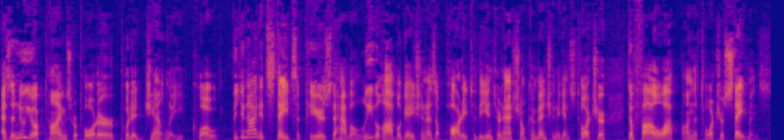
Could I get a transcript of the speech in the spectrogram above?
As a New York Times reporter put it gently, quote, the United States appears to have a legal obligation as a party to the International Convention Against Torture to follow up on the torture statements.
